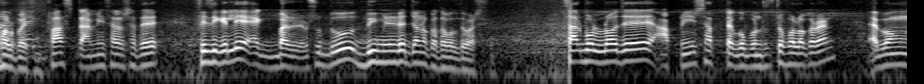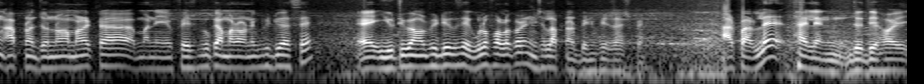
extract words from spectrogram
ভালো পাইছি। ফার্স্ট আমি স্যারের সাথে ফিজিক্যালি একবার শুধু দুই মিনিটের জন্য কথা বলতে পারছি। স্যার বলল যে আপনি সাতটা গোপন সূত্র ফলো করেন এবং আপনার জন্য আমার একটা মানে ফেসবুকে আমার অনেক ভিডিও আছে ইউটিউবে আমার ভিডিও আছে এগুলো ফলো করেন ইনশাল্লাহ আপনার বেনিফিট আসবে। আর পারলে থাইল্যান্ড যদি হয়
